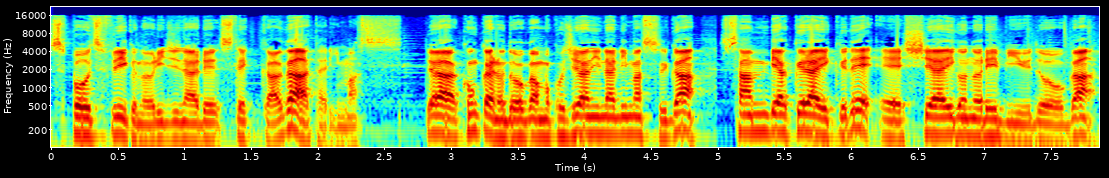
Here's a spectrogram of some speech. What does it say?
スポーツフリークのオリジナルステッカーが当たります。では今回の動画もこちらになりますが300ライクで、えー試合後のレビュー動画、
